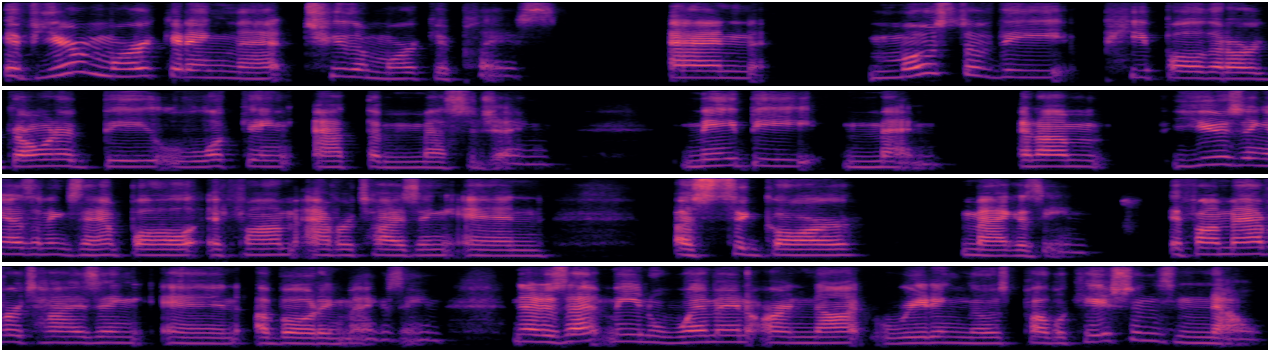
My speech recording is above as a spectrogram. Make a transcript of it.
If you're marketing that to the marketplace and most of the people that are going to be looking at the messaging may be men. And I'm using as an example if I'm advertising in a cigar magazine, if I'm advertising in a boating magazine. Now, does that mean women are not reading those publications? No.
